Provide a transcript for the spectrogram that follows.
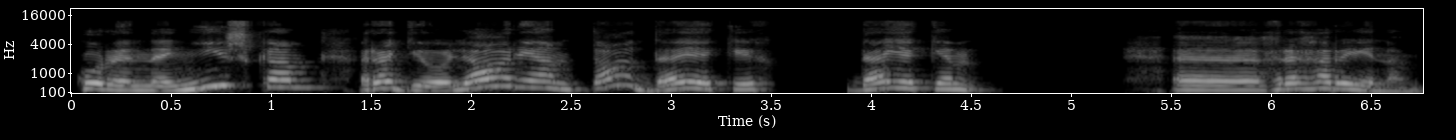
корененіжкам, радіоляріям та деяких, деяким е, грегаринам.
